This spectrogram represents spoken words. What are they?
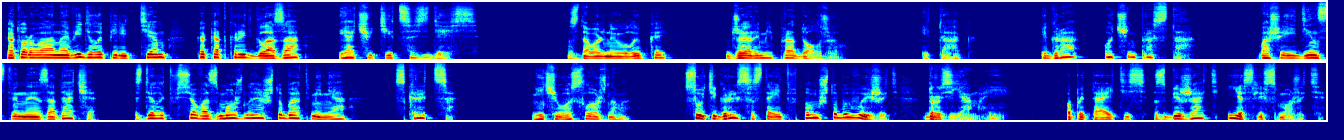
которого она видела перед тем, как открыть глаза и очутиться здесь. С довольной улыбкой Джереми продолжил. Итак, игра очень проста. Ваша единственная задача сделать все возможное, чтобы от меня скрыться. Ничего сложного. Суть игры состоит в том, чтобы выжить, друзья мои. Попытайтесь сбежать, если сможете.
